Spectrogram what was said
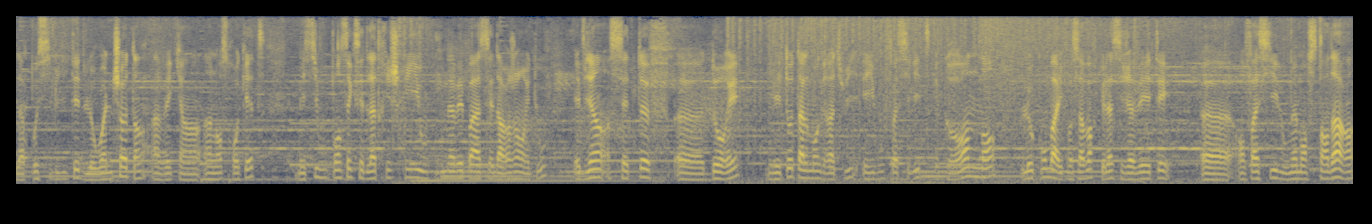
la possibilité de le one-shot hein, avec un, lance-roquette. Mais si vous pensez que c'est de la tricherie ou que vous n'avez pas assez d'argent et tout, eh bien cet œuf euh, doré, il est totalement gratuit et il vous facilite grandement le combat. Il faut savoir que là, si j'avais été euh, en facile ou même en standard, hein,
